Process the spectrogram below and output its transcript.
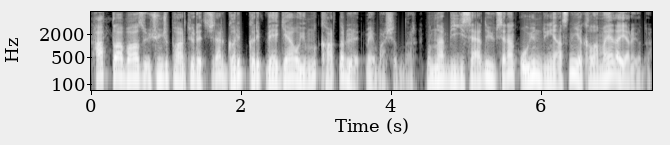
Hatta bazı üçüncü parti üreticiler garip garip VGA uyumlu kartlar üretmeye başladılar. Bunlar bilgisayarda yükselen oyun dünyasını yakalamaya da yarıyordu.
